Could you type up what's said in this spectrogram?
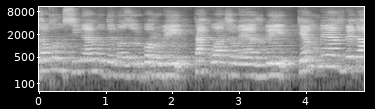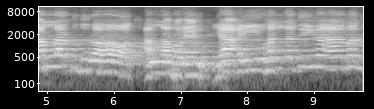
যখন সিনার মধ্যে নজর পড়বে, তাকওয়া চলে আসবে। কেমনে আসবে তা আল্লাহর কুদরত? আল্লাহ বলেন, ইয়া আইয়ুহাল্লাযীনা আমানু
